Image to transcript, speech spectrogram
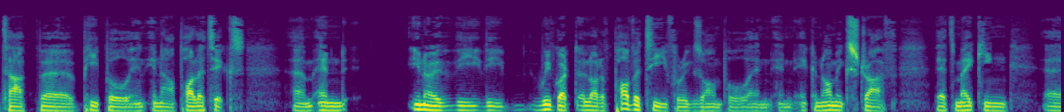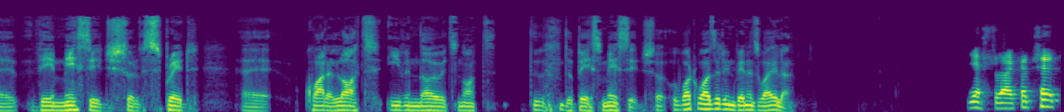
type uh, people in, in our politics. Um, and, you know, the, the, we've got a lot of poverty, for example, and, and economic strife that's making uh, their message sort of spread uh, quite a lot, even though it's not the, the best message. So, what was it in Venezuela? Yes, like I said,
